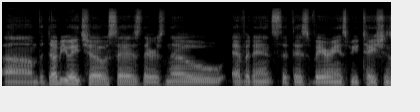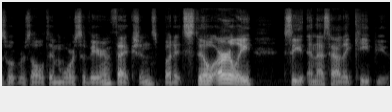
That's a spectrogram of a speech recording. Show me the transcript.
Um, the WHO says there's no evidence that this variant's mutations would result in more severe infections, but it's still early. See, and that's how they keep you.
